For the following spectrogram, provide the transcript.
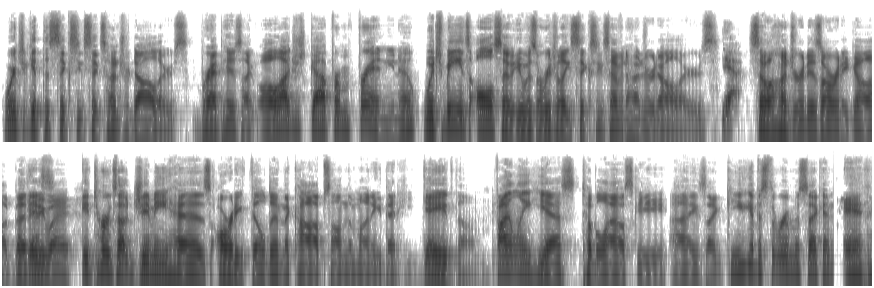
"Where'd you get the sixty six hundred dollars?" Brad Pitt is like, "Oh, I just got from a friend, you know." Which means also it was originally sixty seven hundred dollars. Yeah. So a hundred is already gone. But Yes. anyway, it turns out Jimmy has already filled in the cops on the money that he gave them. Finally, he asks Tobolowski, uh, he's like, Can you give us the room a second? And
